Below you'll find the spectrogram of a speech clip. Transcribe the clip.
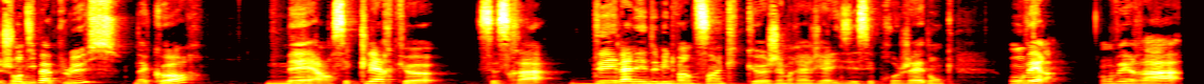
J'en dis pas plus, d'accord? Mais alors c'est clair que ce sera dès l'année 2025 que j'aimerais réaliser ces projets. Donc on verra. On verra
